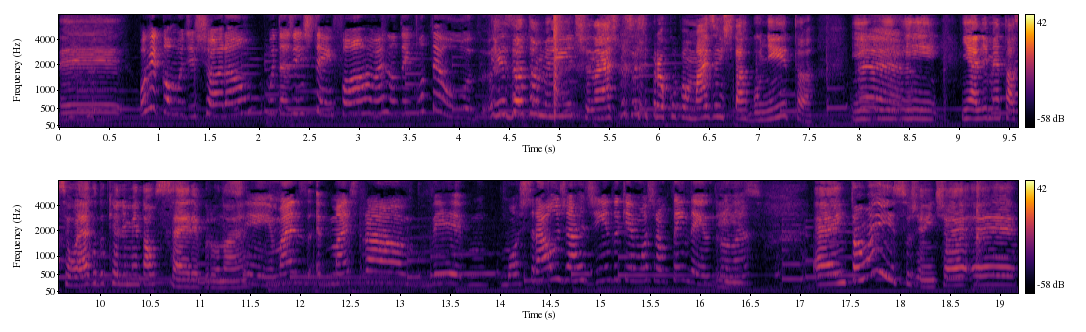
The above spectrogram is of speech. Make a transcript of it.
É, Porque, como diz Chorão, muita gente tem forma, mas não tem conteúdo. exatamente, né? As pessoas se preocupam mais em estar bonita, em, É. em- em- em alimentar seu ego do que alimentar o cérebro, né? Sim, mas é mais pra ver, mostrar o jardim do que mostrar o que tem dentro, né? Isso. É, então é isso, gente. É, é-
